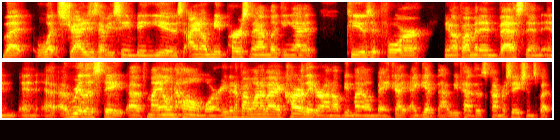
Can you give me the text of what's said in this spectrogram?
but what strategies have you seen being used? I know me personally, I'm looking at it to use it for, you know, if I'm going to invest in, in, in a real estate of my own home, or even if I want to buy a car later on, I'll be my own bank. I, I get that. We've had those conversations, but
